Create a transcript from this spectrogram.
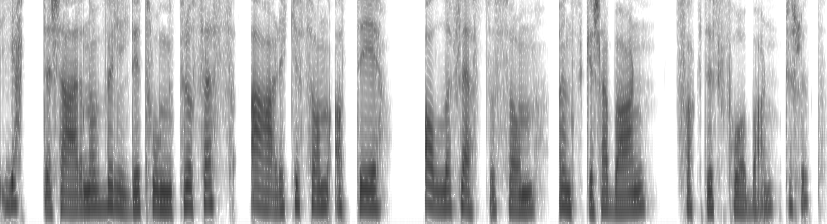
hjerteskjærende og veldig tung prosess, er det ikke sånn at de aller fleste som ønsker seg barn, faktisk får barn til slutt?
